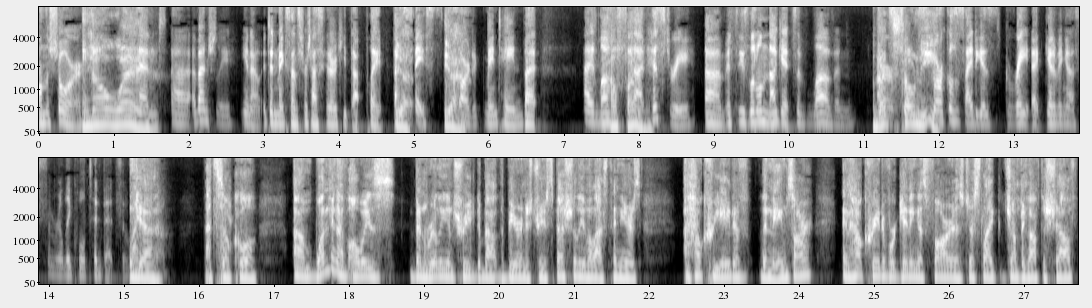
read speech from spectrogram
on the shore. No way. And uh, eventually, you know, it didn't make sense for Atascadero to keep that plate, that Yeah. space Yeah. hard to maintain. But I love that history. Um, it's these little nuggets of love, and That's so neat. Historical Society is great at giving us some really cool tidbits. Of life, Yeah, so. that's so cool. Um, one thing I've always been really intrigued about the beer industry, especially in the last 10 years, uh, how creative the names are and how creative we're getting as far as just like jumping off the shelf,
